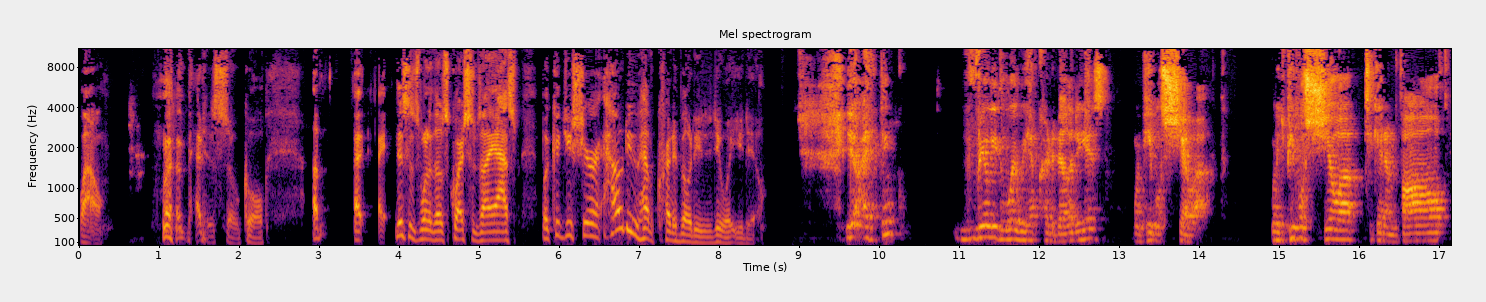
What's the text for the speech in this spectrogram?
Wow. that is so cool. Um, I, I, this is one of those questions I ask, but could you share how do you have credibility to do what you do? Yeah, I think really the way we have credibility is when people show up. When people show up to get involved,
